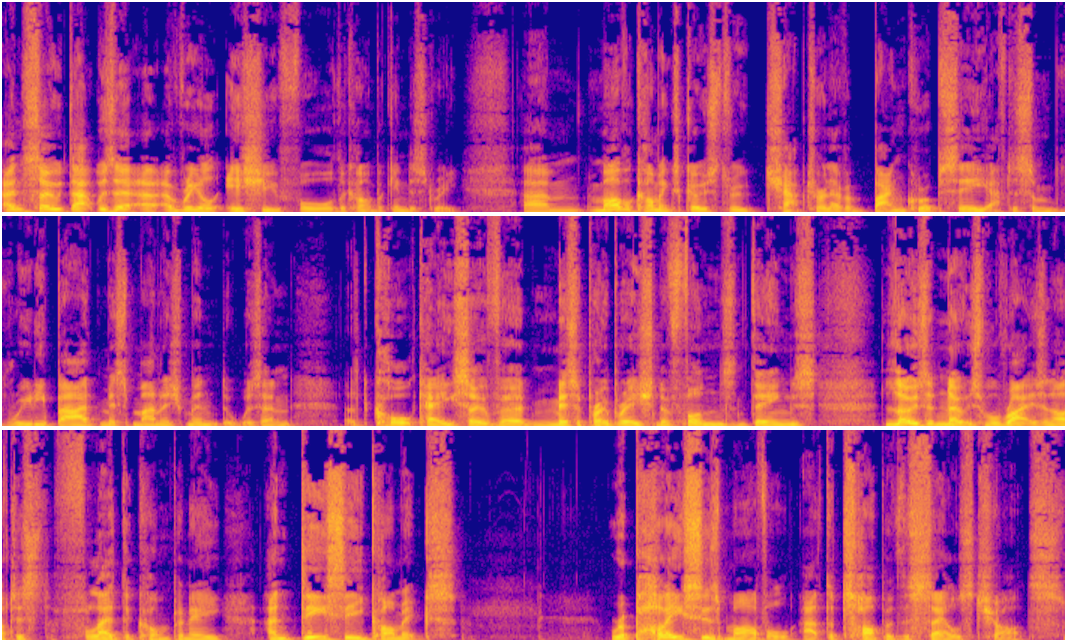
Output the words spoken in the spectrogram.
and so that was a, a real issue for the comic book industry. Um, Marvel Comics goes through Chapter 11 bankruptcy after some really bad mismanagement. There was a court case over misappropriation of funds and things. Loads of noticeable writers and artists fled the company, and DC Comics replaces Marvel at the top of the sales charts.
